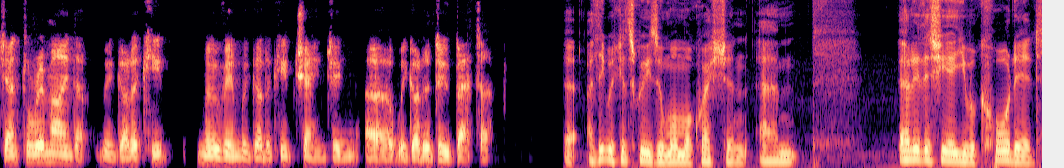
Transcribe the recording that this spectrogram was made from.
gentle reminder: we've got to keep moving, we've got to keep changing, uh, we've got to do better uh, I think we can squeeze in one more question. Um, earlier this year, you recorded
